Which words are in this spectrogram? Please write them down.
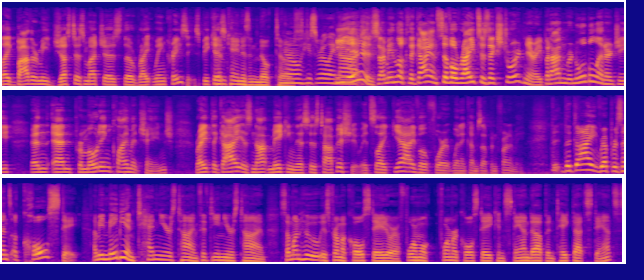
like bother me just as much as the right wing crazies because Tim Kaine isn't milk toast. No, he's really not. he is. I mean, look, the guy on civil rights is extraordinary, but on renewable energy and and promoting climate change, right? The guy is not making this his top issue. It's like, yeah, I vote for it when it comes up in front of me. the, the guy represents a coal state. I mean, maybe in 10 years' time, 15 years' time, someone who is from a coal state or a formal, former coal state can stand up and take that stance.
